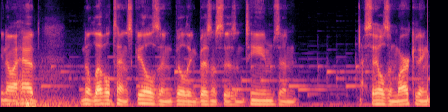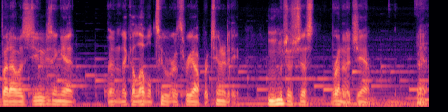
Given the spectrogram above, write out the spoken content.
You know, I had you know level 10 skills in building businesses and teams and sales and marketing, but I was using it in like a level two or three opportunity, Mhm. which was just run a gym. Yeah.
